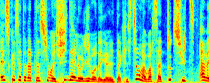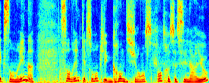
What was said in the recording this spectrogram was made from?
est-ce que cette adaptation est fidèle au livre d'Agatha Christie? On va voir ça tout de suite avec Sandrine. Sandrine, quelles sont donc les grandes différences entre ce scénario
